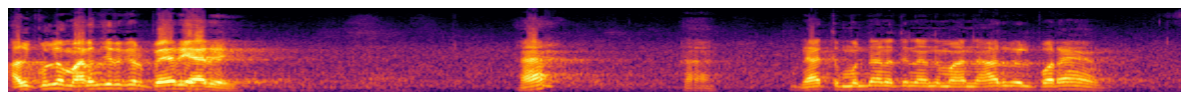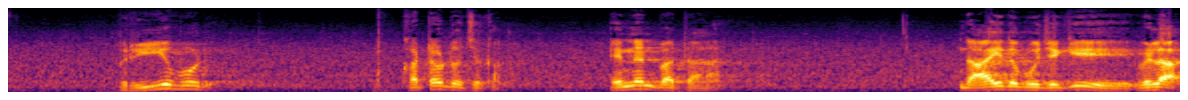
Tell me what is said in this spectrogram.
அதுக்குள்ள மறைஞ்சிருக்கிற பேர் யாரு? ஆ? நேற்று நேத்து முந்தானத்து நான் ம- நார்கோவில் போகிறேன் பெரிய போர்டு. கட் அவுட் வச்சுருக்கான். என்னன்னு பார்த்தா இந்த ஆயுத பூஜைக்கு விழா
